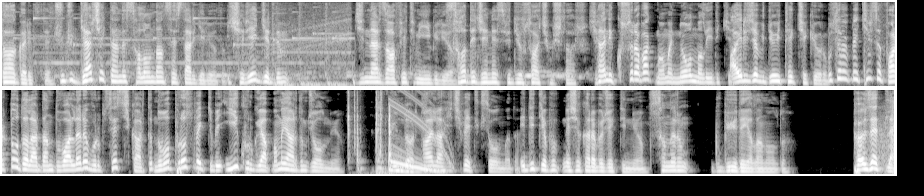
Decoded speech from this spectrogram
daha garipti. Çünkü gerçekten de salondan sesler geliyordu. İçeriye girdim Cinler zafiyetimi iyi biliyor. Sadece Enes videosu açmışlar. Yani kusura bakma ama ne olmalıydı ki? Ayrıca videoyu tek çekiyorum. Bu sebeple kimse farklı odalardan duvarlara vurup ses çıkartıp Nova Prospect gibi iyi kurgu yapmama yardımcı olmuyor. Gün 4. Hala hiçbir etkisi olmadı. Edit yapıp Neşe Karaböcek dinliyorum. Sanırım bu büyü de yalan oldu. Özetle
